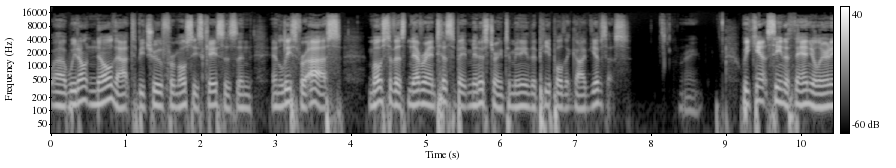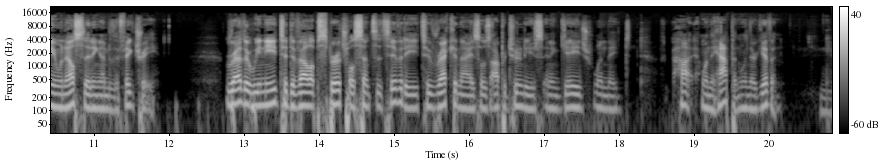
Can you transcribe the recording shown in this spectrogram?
uh, we don't know that to be true for most of these cases, and, and at least for us, most of us never anticipate ministering to many of the people that God gives us. Right. We can't see Nathanael or anyone else sitting under the fig tree. Rather, we need to develop spiritual sensitivity to recognize those opportunities and engage when they when they happen, when they're given. Mm.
